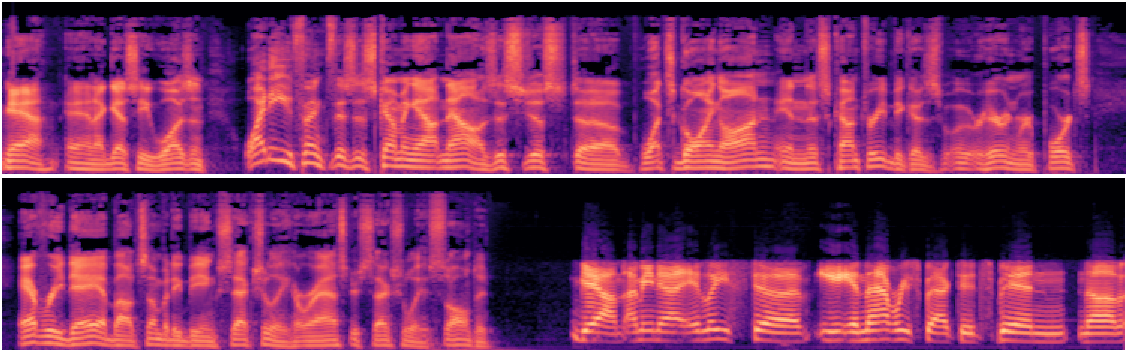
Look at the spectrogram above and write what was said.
Yeah, and I guess he wasn't. Why do you think this is coming out now? Is this just uh, what's going on in this country? Because we're hearing reports every day about somebody being sexually harassed or sexually assaulted. Yeah, I mean, uh, at least uh, in that respect, it's been uh,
